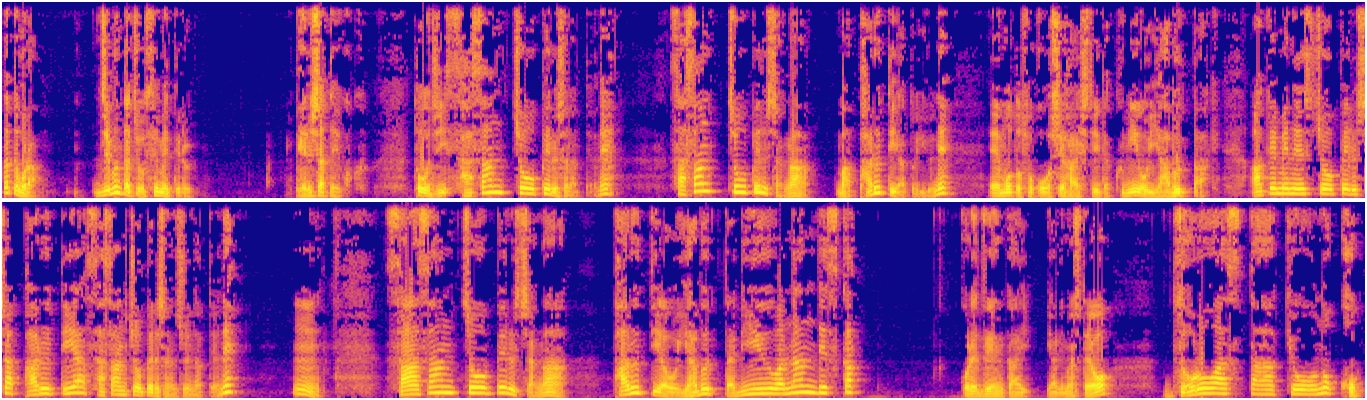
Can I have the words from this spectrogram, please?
だってほら、自分たちを攻めてる、ペルシャ帝国。当時、ササン朝ペルシャだったよね。ササン朝ペルシャが、まあ、パルティアというね、え元そこを支配していた国を破ったわけ。アケメネス朝ペルシャ、パルティア、ササン朝ペルシャの順だったよね。うん。ササン朝ペルシャがパルティアを破った理由は何ですか？これ前回やりましたよ。ゾロアスター教の国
